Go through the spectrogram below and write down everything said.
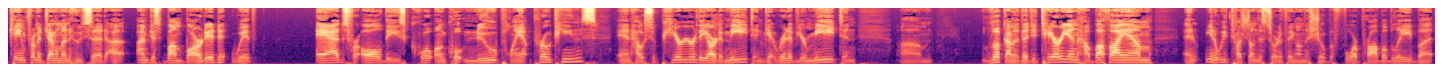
came from a gentleman who said, uh, "I'm just bombarded with ads for all these quote unquote new plant proteins and how superior they are to meat and get rid of your meat and um, look i'm a vegetarian how buff i am and you know we've touched on this sort of thing on the show before probably but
